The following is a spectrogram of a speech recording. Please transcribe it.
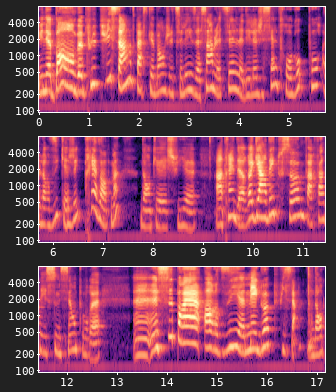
une bombe plus puissante parce que, bon, j'utilise, semble-t-il, des logiciels trop gros pour l'ordi que j'ai présentement. Donc, euh, je suis euh, en train de regarder tout ça, me faire faire des soumissions pour euh, un, super ordi méga puissant. Donc,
